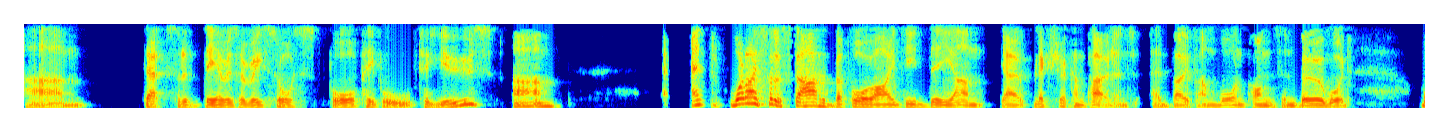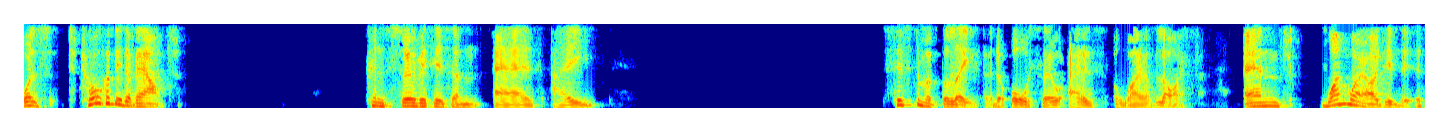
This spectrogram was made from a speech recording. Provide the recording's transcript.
um, that's sort of there as a resource for people to use. Um, and what I sort of started before I did the um, you know, lecture component at both um, Waurn Ponds and Burwood was to talk a bit about conservatism as a system of belief and also as a way of life. And one way I did this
